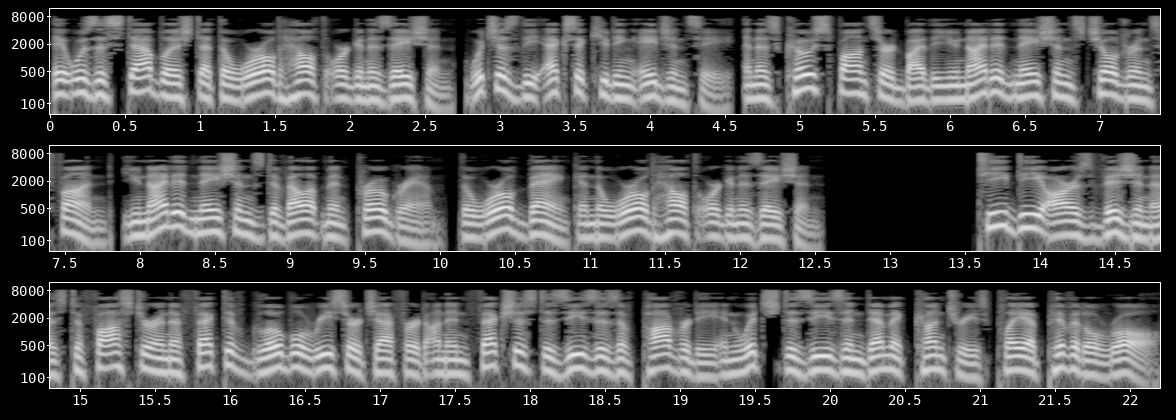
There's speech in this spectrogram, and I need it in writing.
It was established at the World Health Organization, which is the executing agency, and is co-sponsored by the United Nations Children's Fund, United Nations Development Programme, the World Bank and the World Health Organization. TDR's vision is to foster an effective global research effort on infectious diseases of poverty in which disease-endemic countries play a pivotal role.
